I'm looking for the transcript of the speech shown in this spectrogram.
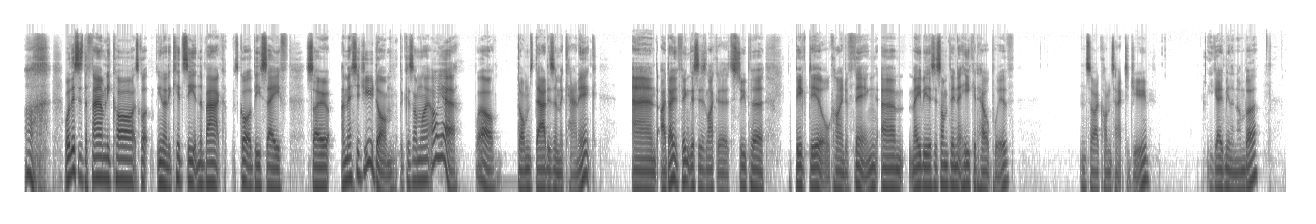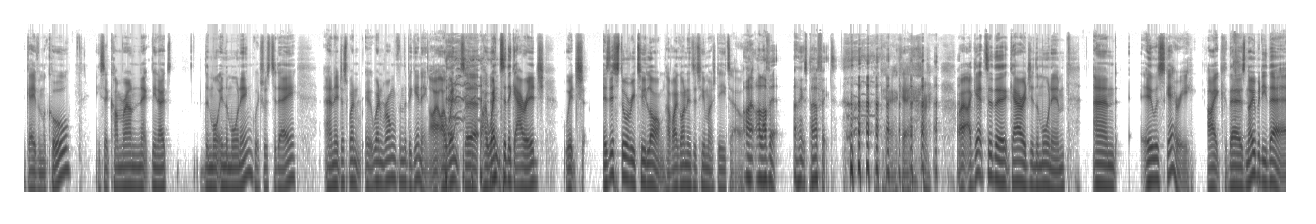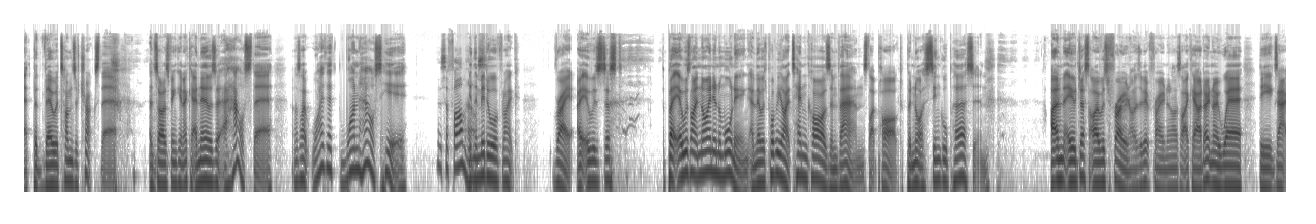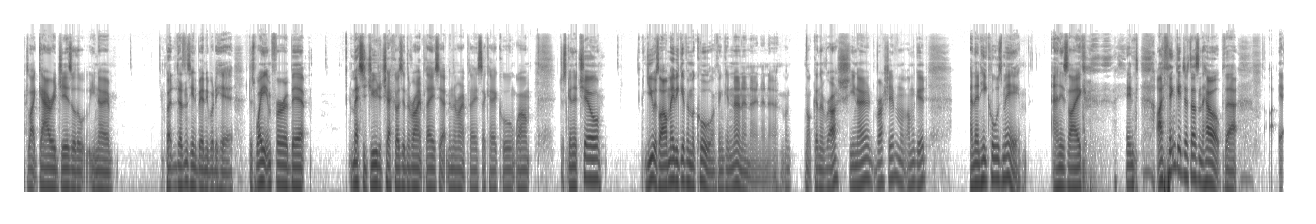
oh. Well, this is the family car. It's got, you know, the kid seat in the back. It's got to be safe. So I message you, Dom, because I'm like, oh, yeah, well, Dom's dad is a mechanic and I don't think this is like a super big deal kind of thing. Um, maybe this is something that he could help with. And so I contacted you. He gave me the number. I gave him a call. He said, "Come round next, you know, the more in the morning, which was today." And it just went it went wrong from the beginning. I, I went to I went to the garage, which is this story too long? Have I gone into too much detail? I, I love it. I think it's perfect. okay, okay. All right. All right, I get to the garage in the morning and it was scary. Like there's nobody there, but there were tons of trucks there. And so I was thinking, okay, and then there was a, a house there. I was like, why there one house here It's a farmhouse in the middle of like right. I, it was just but it was like nine in the morning and there was probably like 10 cars and vans like parked but not a single person and it just i was thrown i was a bit thrown and i was like okay i don't know where the exact like garage is or the you know but it doesn't seem to be anybody here. Just waiting for a bit. Message you to check i was in the right place. Yep in the right place. Okay cool. Well just gonna chill. You was like i'll maybe give him a call. I'm thinking no no no no no. I'm not gonna rush you know rush him. I'm- i'm good. And then he calls me and he's like and i think it just doesn't help that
